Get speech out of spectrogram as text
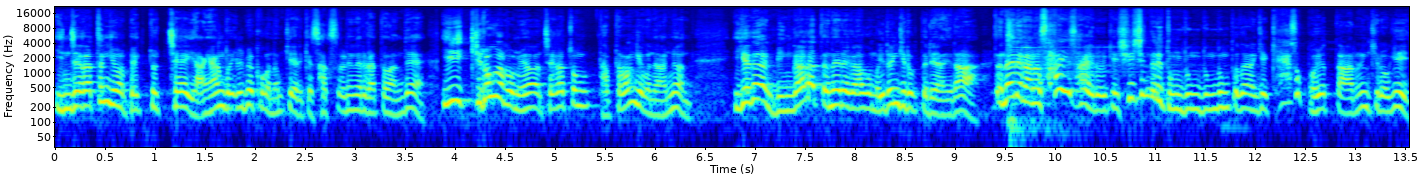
인제 같은 경우는 102채, 양양도 100호가 넘게 이렇게 싹 쓸려 내려갔다 왔는데 이 기록을 보면 제가 좀 답답한 게 뭐냐면 이게 그냥 민가가 떠내려가고 뭐 이런 기록들이 아니라 떠내려가는 사이사이로 이렇게 시신들이 둥둥둥둥 떠다니는 게 계속 보였다는 기록이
